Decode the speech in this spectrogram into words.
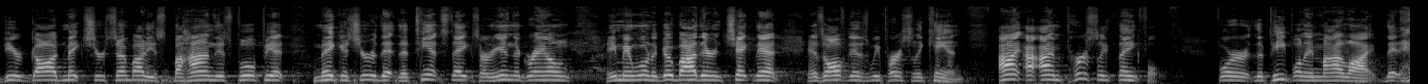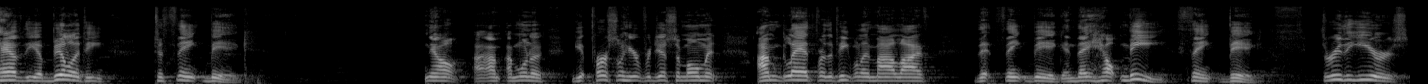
dear God, make sure somebody is behind this pulpit, making sure that the tent stakes are in the ground. Amen. We want to go by there and check that as often as we personally can. I, I I'm personally thankful for the people in my life that have the ability to think big. Now, I'm, I'm going to get personal here for just a moment. I'm glad for the people in my life that think big, and they help me think big. Through the years,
